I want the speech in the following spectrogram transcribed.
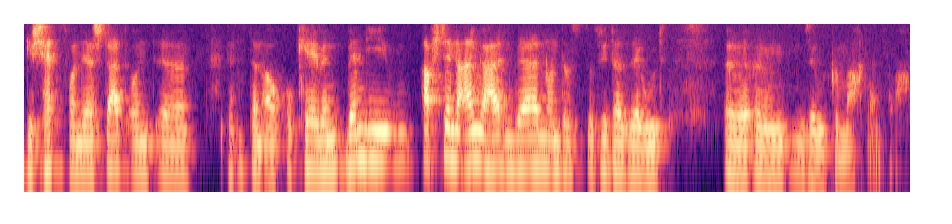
geschätzt von der Stadt und äh, das ist dann auch okay, wenn, wenn die Abstände eingehalten werden und das, das wird da sehr gut, äh, ähm, sehr gut gemacht einfach.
